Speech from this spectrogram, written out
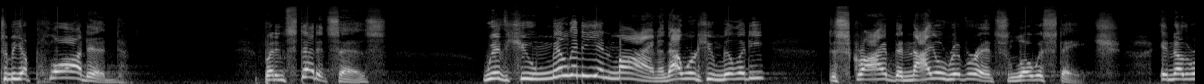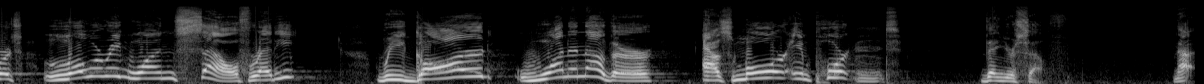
to be applauded. But instead, it says, with humility in mind, and that word humility describe the Nile River at its lowest stage. In other words, lowering oneself, ready? Regard one another as more important than yourself. Now,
